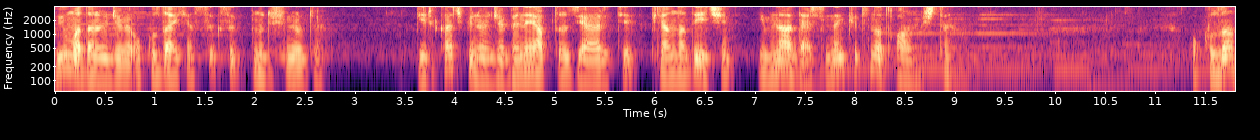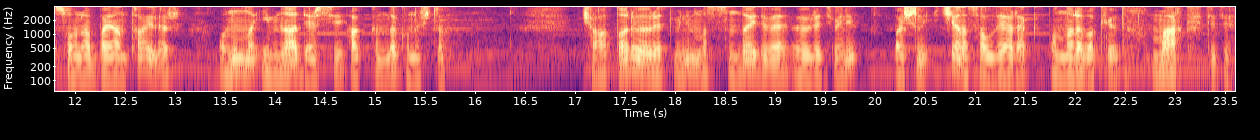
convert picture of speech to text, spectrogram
Uyumadan önce ve okuldayken sık sık bunu düşünürdü. Birkaç gün önce Ben'e yaptığı ziyareti planladığı için imla dersinden kötü not almıştı. Okuldan sonra Bayan Tyler onunla imla dersi hakkında konuştu. Kağıtları öğretmenin masasındaydı ve öğretmeni başını iki yana sallayarak onlara bakıyordu. Mark dedi.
